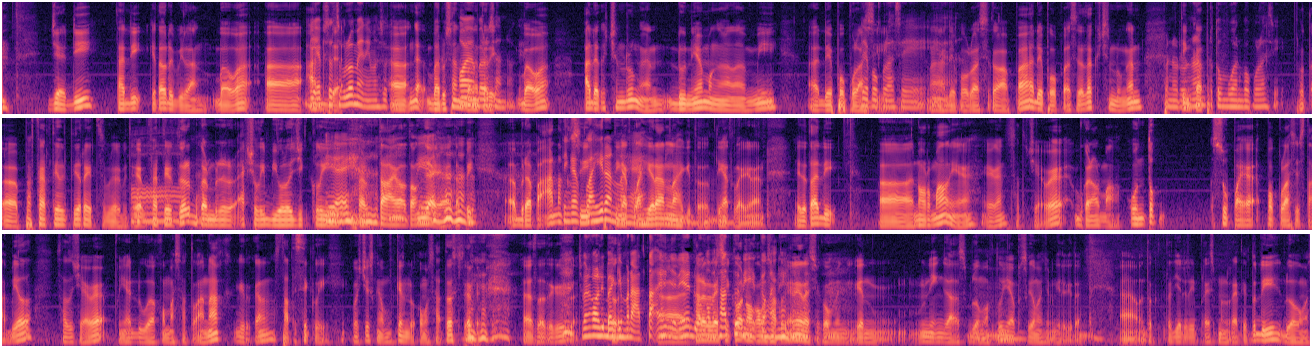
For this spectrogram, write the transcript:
jadi tadi kita udah bilang bahwa uh, Di ada episode sebelumnya nih maksudnya. Uh, enggak barusan Oh, yang banget barusan, tadi oke. bahwa ada kecenderungan dunia mengalami uh, depopulasi. Depopulasi, Nah, iya. depopulasi itu apa? Depopulasi adalah kecenderungan Penurunan tingkat pertumbuhan populasi. uh, fertility rate sebenarnya. Oh, fertility rate oke. bukan bener actually biologically Iya, iya. fertile atau enggak Iya. ya, tapi uh, berapa anak Tingkat sih kelahiran lah tingkat ya. kelahiran lah gitu, tingkat kelahiran. Itu tadi uh, normalnya ya kan satu cewek bukan normal untuk supaya populasi stabil satu cewek punya 2,1 anak gitu kan statistically which is nggak mungkin 2,1 Nah, statistically. Cuman kalau dibagi merata ya, Ah, jadinya karena 2,1 resiko nih 0,1 hitungannya. ini resiko mungkin meninggal sebelum waktunya apa segala macam gitu gitu untuk terjadi replacement rate itu di 2,1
